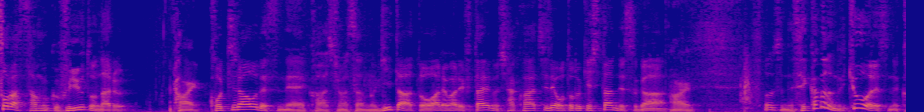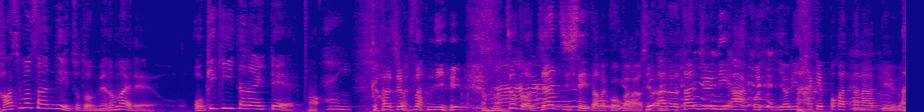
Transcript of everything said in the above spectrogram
空寒く冬となる。はい。こちらをですね、川島さんのギターと我々二人の尺八でお届けしたんですが、はい。そうですね、せっかくなので今日はですね、川島さんにちょっと目の前でお聞きいただいて、はい。川島さんにちょっとジャッジしていただこうかなと。あの、単純に、あ、こより酒っぽかったなっていうの。を。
